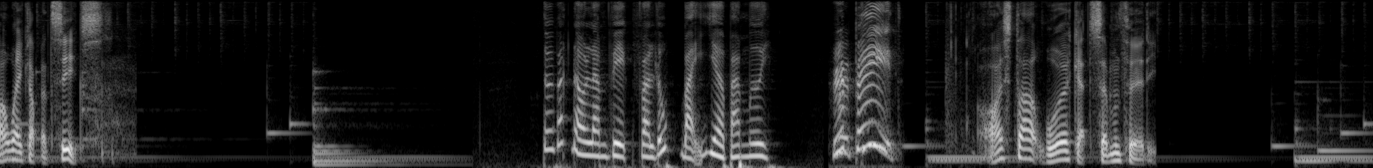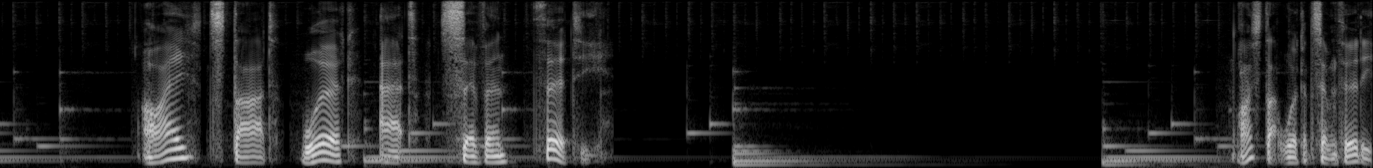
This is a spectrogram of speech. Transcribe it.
I wake up at 6. Tôi bắt đầu làm việc vào lúc 7 giờ 30. Repeat! I start work at 7:30. I start work at 7:30. I start work at 7:30.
